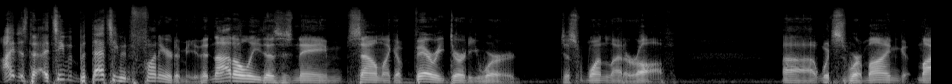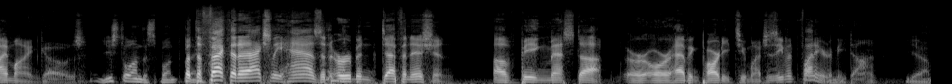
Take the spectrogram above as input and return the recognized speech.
I just it's even, but that's even funnier to me that not only does his name sound like a very dirty word, just one letter off, uh, which is where mine my mind goes. You still on the spunt? But the fact that it actually has an urban definition of being messed up or, or having partied too much is even funnier to me, Don. Yeah.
